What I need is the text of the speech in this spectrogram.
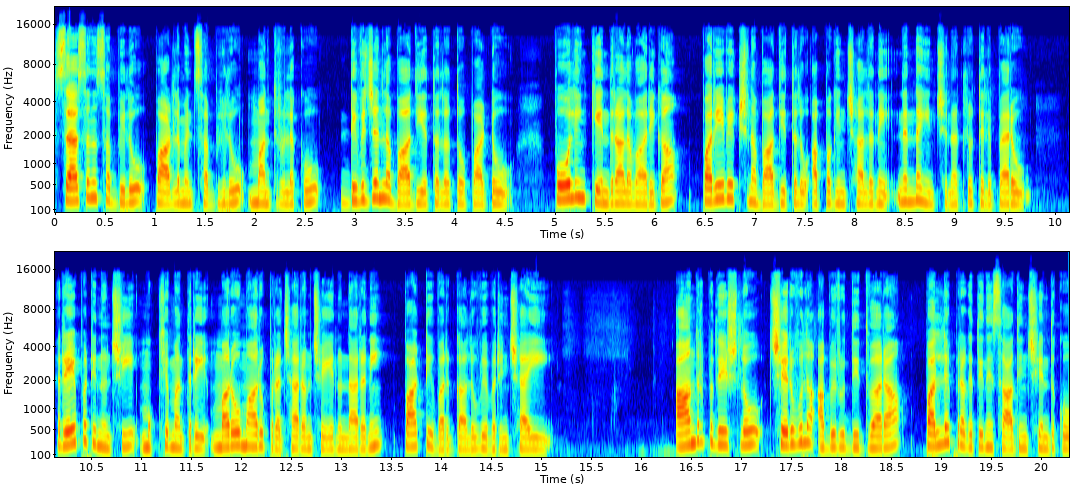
శాసనసభ్యులు పార్లమెంట్ సభ్యులు మంత్రులకు డివిజన్ల బాధ్యతలతో పాటు పోలింగ్ కేంద్రాల వారీగా పర్యవేక్షణ బాధ్యతలు అప్పగించాలని నిర్ణయించినట్లు తెలిపారు. రేపటి నుంచి ముఖ్యమంత్రి మరోమారు ప్రచారం చేయనున్నారని పార్టీ వర్గాలు వివరించాయి. ఆంధ్రప్రదేశ్లో చెరువుల అభివృద్ధి ద్వారా పల్లె ప్రగతిని సాధించేందుకు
